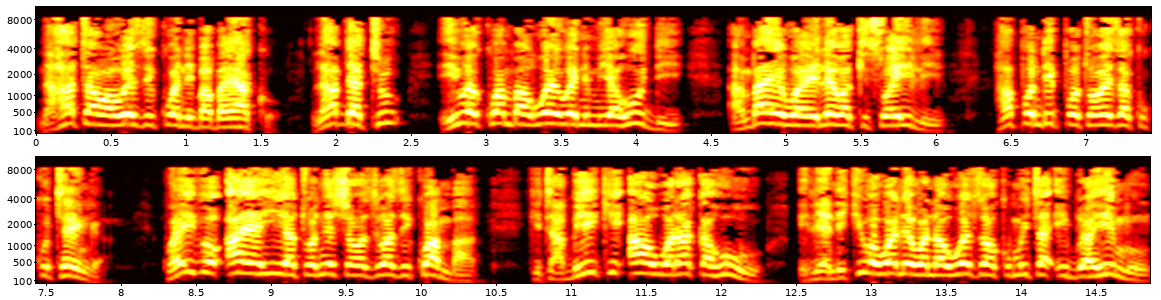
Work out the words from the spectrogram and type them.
na hata hawawezi kuwa ni baba yako. Labda tu iwe kwamba wewe ni myahudi ambaye waelewa kiswahili hapo ndipo twaweza kukutenga kwa hivyo aya hii yatuonyesha waziwazi kwamba kitabu hiki au waraka huu iliandikiwa wale wana uwezo wa kumwita ibrahimu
